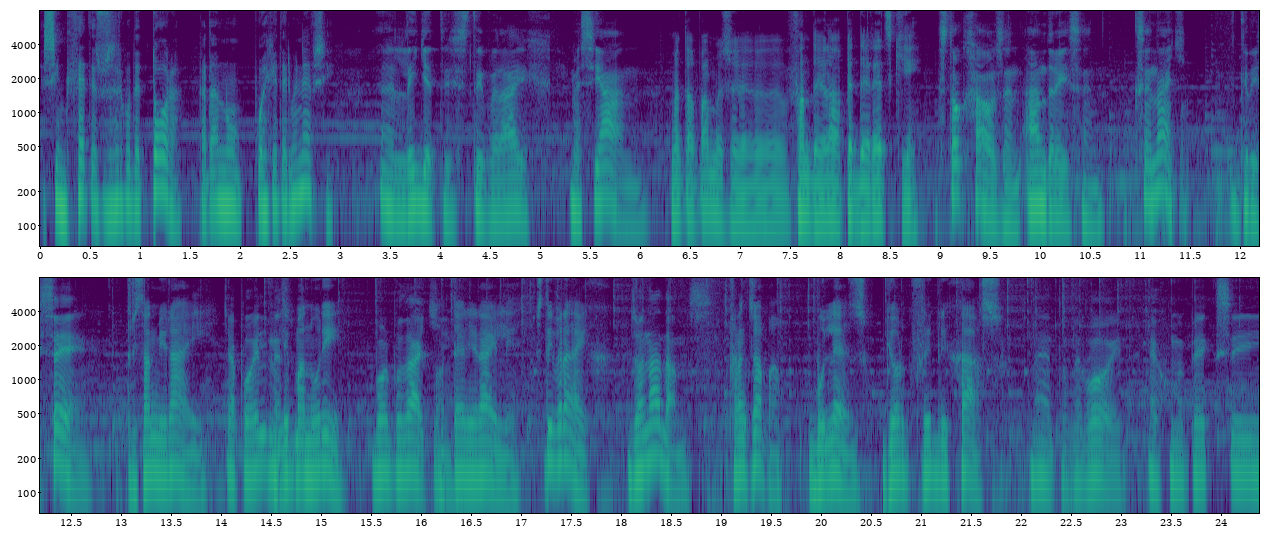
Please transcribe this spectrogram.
συνθέτες που σας έρχονται τώρα κατά νου που έχετε ερμηνεύσει; Ε, Λίγκετι, Steve Reich, Μεσιάν, Μετά πάμε σε Φαν ντερ Άα, Πεντερέτσκι, Στοκχάουζεν, Άντρισεν, Ξενάκη, Γκρισέ. Τριστάν Μιράι, και από Έλληνες Φιλίπ Μανουρί, Μπορμπουδάκη, ο Τέρι Ράιλι, Στιβ Ράιχ, Τζον Άνταμς, Φρανκ Ζάπα, Μπουλέζ, Γιώργ Φρίντριχ Χάς, ναι, το The Void. Έχουμε παίξει...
